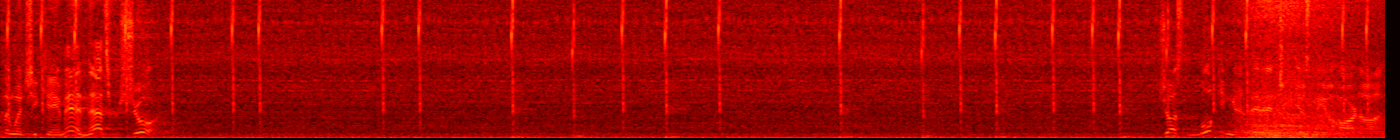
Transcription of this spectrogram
than when she came in, that's for sure. Just looking at that engine gives me a hard on.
